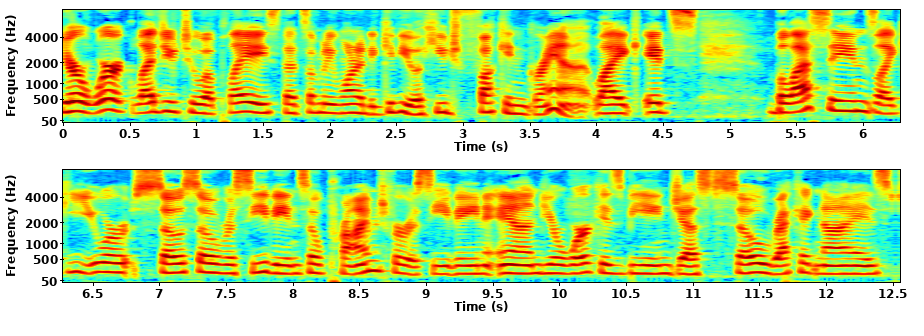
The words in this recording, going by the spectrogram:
your work led you to a place that somebody wanted to give you a huge fucking grant. Like it's blessings like you are so so receiving so primed for receiving and your work is being just so recognized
